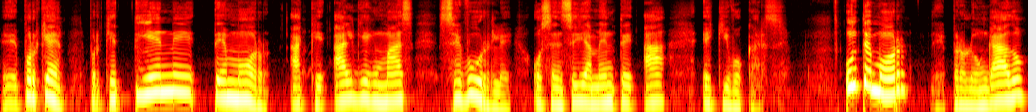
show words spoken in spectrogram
Eh, ¿Por qué? Porque tiene temor a que alguien más se burle o sencillamente a equivocarse. Un temor eh, prolongado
